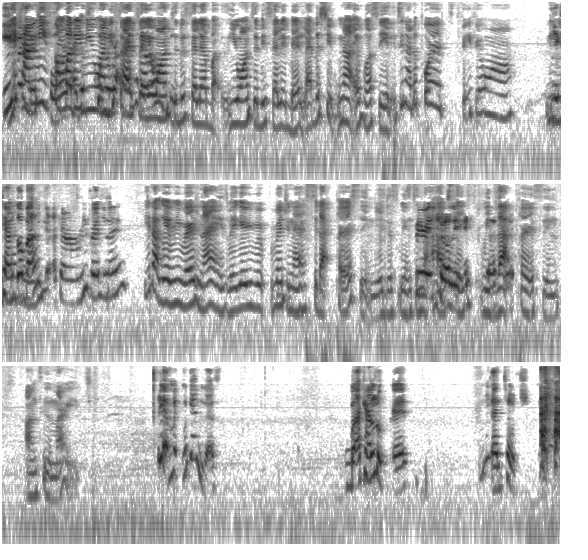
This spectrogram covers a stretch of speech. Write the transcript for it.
You can meet somebody new and wrap decide my you want to do celibate. You want to be celibate. Like the ship not ever sail. It's in the port if you want. You can go back. I can re-virginize. You're not going to re-virginize, but you're going to re-virginize to that person. You're just going to not have sex with that it. person until marriage. Yeah, we, we can do that. but I can look right and touch.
